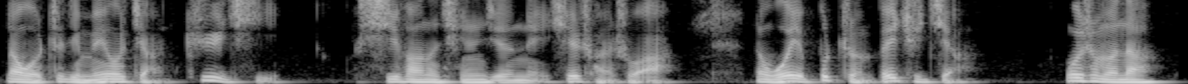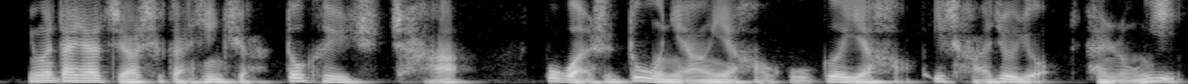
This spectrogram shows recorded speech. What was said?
那我这里没有讲具体西方的情人节的哪些传说啊？那我也不准备去讲，为什么呢？因为大家只要是感兴趣啊，都可以去查，不管是度娘也好，谷歌也好，一查就有，很容易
